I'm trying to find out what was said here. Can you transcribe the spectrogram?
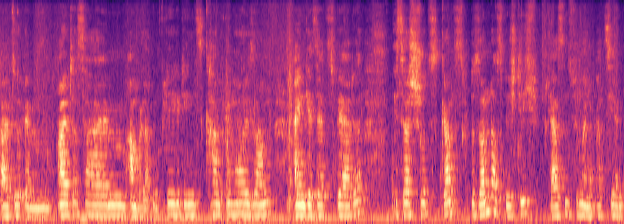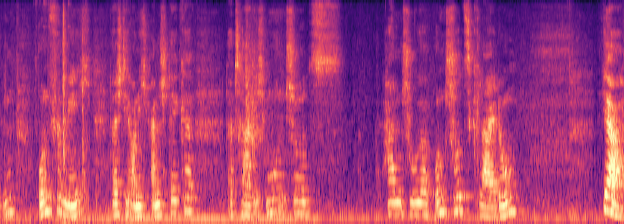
also im Altersheim, ambulanten Pflegedienst, Krankenhäusern eingesetzt werde, ist das Schutz ganz besonders wichtig. Erstens für meine Patienten und für mich, da ich die auch nicht anstecke. Da trage ich Mundschutz, Handschuhe und Schutzkleidung. Ja,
